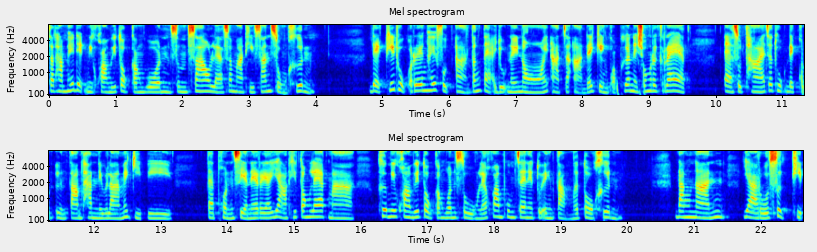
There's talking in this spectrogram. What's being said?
จะทำให้เด็กมีความวิตกกังวล ซึมเศร้าและสมาธิสั้นสูงขึ้น เด็กที่ถูกเร่งให้ฝึกอ่านตั้งแต่อายุน้อยๆอาจจะอ่านได้เก่งกว่าเพื่อนในช่วงแรกๆแต่สุดท้ายจะถูกเด็กคนอื่นตามทันในเวลาไม่กี่ปีแต่ผลเสียในระยะยาวที่ต้องแลกมา คือมีความวิตกกังวลสูง และความภูมิใจในตัวเองต่ำเมื่อโตขึ้น ดังนั้นอย่ารู้สึกผิด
